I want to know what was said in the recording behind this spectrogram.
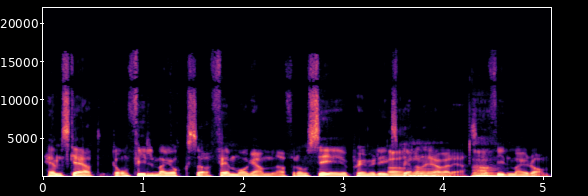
hemska är att de filmar ju också fem år gamla, för de ser ju Premier League-spelarna göra det. Så de filmar ju dem.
